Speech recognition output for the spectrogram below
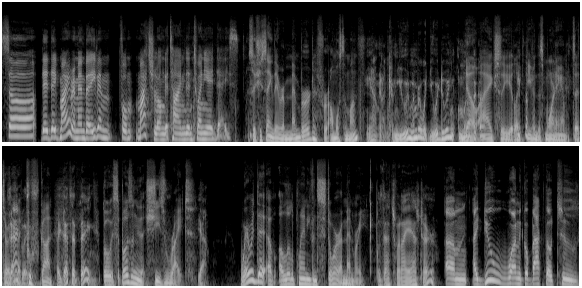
so they, they might remember even for much longer time than 28 days So she's saying they remembered for almost a month. Yeah, I mean, can you remember what you were doing a month No, ago? I actually like even this morning. I'm, it's already Exactly. like poof, gone. Like that's a thing. But supposing that she's right, Yeah. where would the, a, a little plant even store a memory? But that's what I asked her. Um, I do want to go back though to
